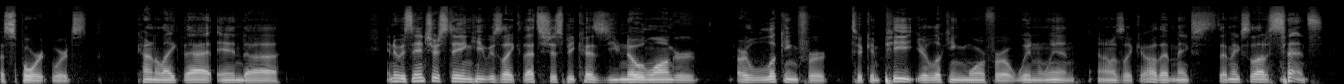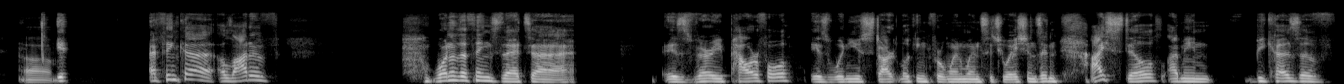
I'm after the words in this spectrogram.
a sport where it's kind of like that. And uh and it was interesting. He was like that's just because you no longer are looking for to compete. You're looking more for a win-win. And I was like oh that makes that makes a lot of sense. Um it, I think uh, a lot of one of the things that uh is very powerful is when you start looking for win-win situations. And i still i mean because of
